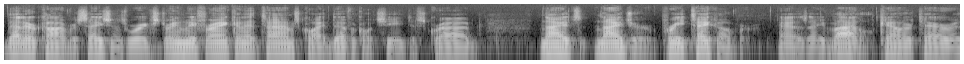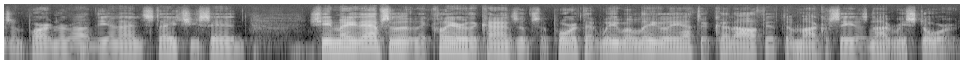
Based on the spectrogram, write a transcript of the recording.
that her conversations were extremely frank and at times quite difficult. She described Niger pre takeover as a vital counterterrorism partner of the United States. She said she made absolutely clear the kinds of support that we will legally have to cut off if democracy is not restored.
